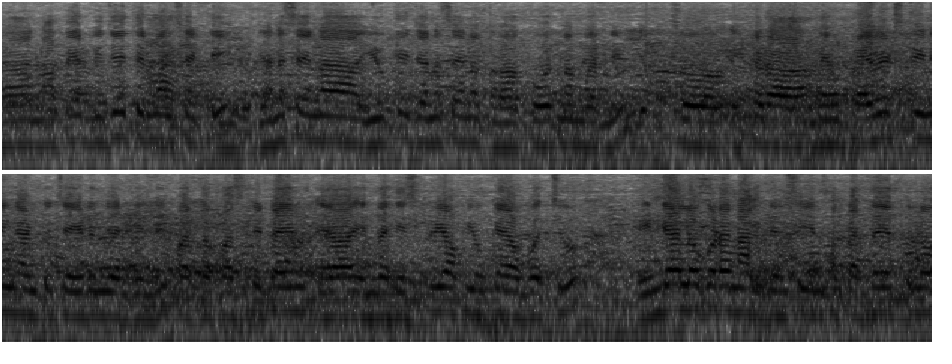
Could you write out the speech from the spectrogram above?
ఆ, నా పేరు విజయ్ తిరుమల శెట్టి. జనసేన యూకే జనసేన కోర్ మెంబర్ని సో ఇక్కడ మేము ప్రైవేట్ స్క్రీనింగ్ అంటూ చేయడం జరిగింది. For the first time in the history of UK అవ్వచ్చు. ఇండియాలో కూడా నాకు తెలిసి ఇంత పెద్ద ఎత్తులో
